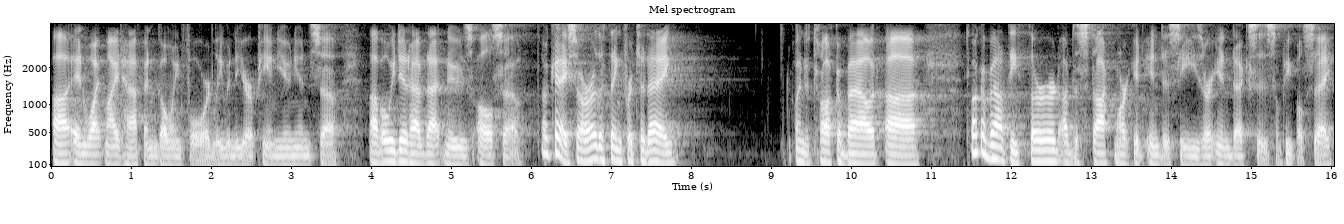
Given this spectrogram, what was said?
uh, and what might happen going forward, leaving the European Union. So, uh, but we did have that news also. Okay, so our other thing for today, I'm going to talk about uh, Talk about the third of the stock market indices or indexes, some people say.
